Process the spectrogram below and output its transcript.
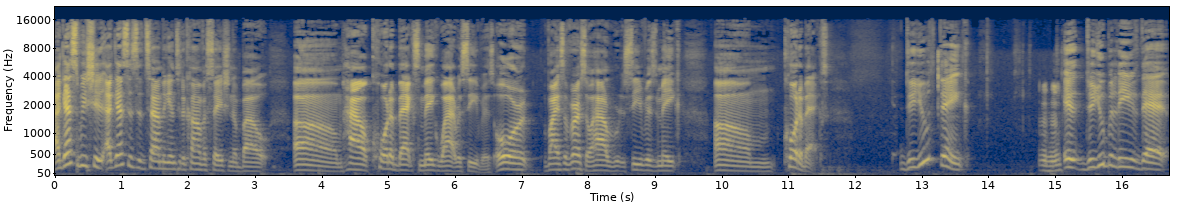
I guess we should I guess it's the time to get into the conversation about um how quarterbacks make wide receivers or vice versa, or how receivers make um quarterbacks. Do you think it, do you believe that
